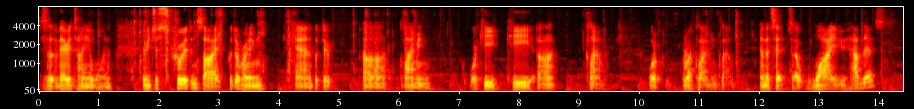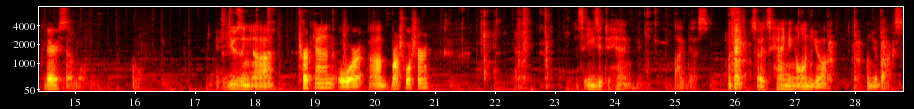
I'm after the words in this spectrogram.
It's a very tiny one. You just screw it inside, put a ring, and put the uh, climbing or key key uh, clamp or rock climbing clamp, and that's it. So why you have this? Very simple. If you're using a turp can or brush washer, it's easy to hang like this okay so it's hanging on your on your box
